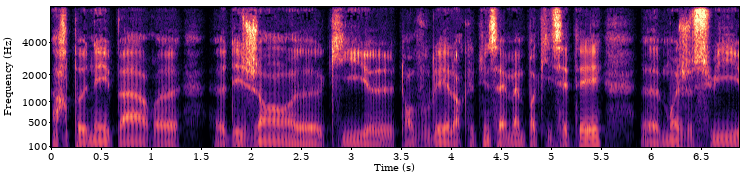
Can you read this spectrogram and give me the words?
harponner par euh, euh, des gens qui t'en voulaient alors que tu ne savais même pas qui c'était. moi, je suis,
